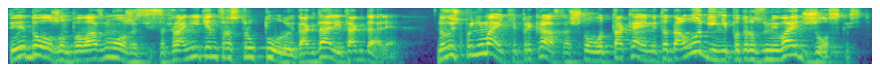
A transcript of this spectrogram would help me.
Ты должен по возможности сохранить инфраструктуру и так далее, и так далее. Но вы же понимаете прекрасно, что вот такая методология не подразумевает жесткость.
